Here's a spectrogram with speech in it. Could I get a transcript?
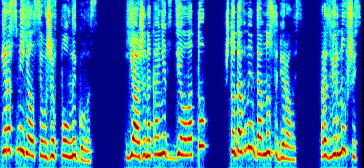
и рассмеялся уже в полный голос. Я же, наконец, сделала то, что давным-давно собиралась. Развернувшись,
